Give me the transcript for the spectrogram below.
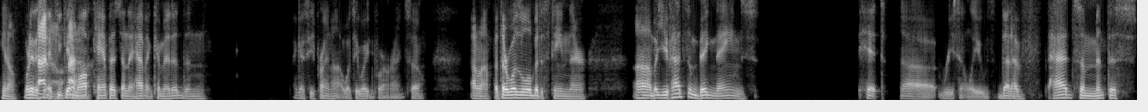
you know what do they say? Know, if you get him off campus and they haven't committed, then I guess he's probably not. What's he waiting for, right? So I don't know, but there was a little bit of steam there. Uh, but you've had some big names hit uh, recently that have had some Memphis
